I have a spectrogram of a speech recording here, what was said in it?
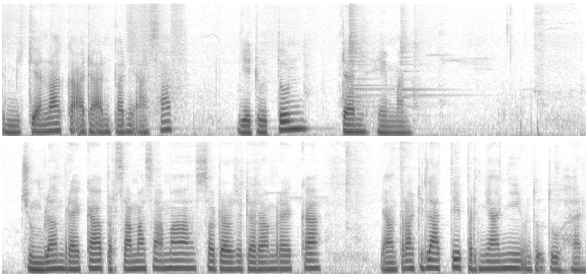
Demikianlah keadaan Bani Asaf, Yedutun, dan Heman. Jumlah mereka bersama-sama saudara-saudara mereka yang telah dilatih bernyanyi untuk Tuhan.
